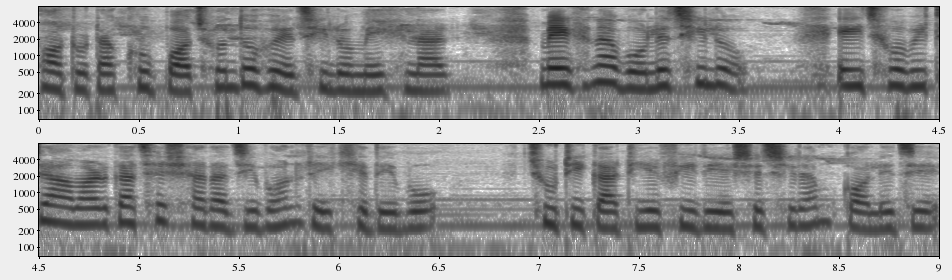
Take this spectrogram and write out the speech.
ফটোটা খুব পছন্দ হয়েছিল মেঘনার। মেঘনা বলেছিল, এই ছবিটা আমার কাছে সারা জীবন রেখে দেব। ছুটি কাটিয়ে ফিরে এসেছিলাম কলেজে।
